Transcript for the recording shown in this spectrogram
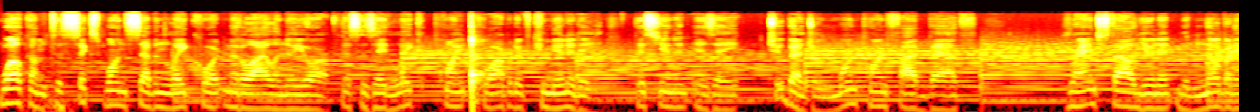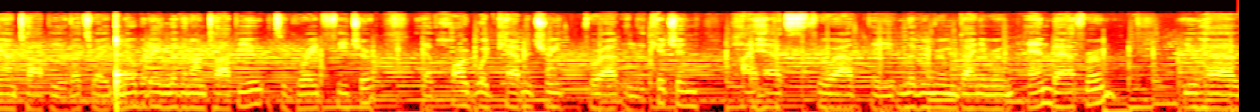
Welcome to 617 Lake Court, Middle Island, New York. This is a Lake Point cooperative community. This unit is a two-bedroom, 1.5 bath, ranch-style unit with nobody on top of you. That's right, nobody living on top of you. It's a great feature. You have hardwood cabinetry throughout in the kitchen, hi-hats throughout the living room, dining room, and bathroom. You have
